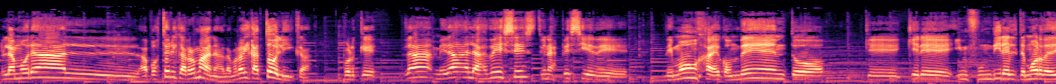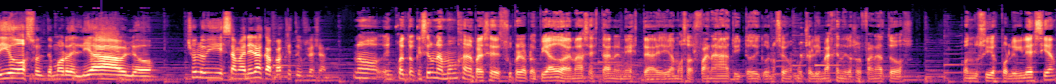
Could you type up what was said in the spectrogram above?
la moral apostólica romana, la moral católica, porque da, me da a las veces de una especie de, de monja de convento que quiere infundir el temor de Dios o el temor del diablo. Yo lo vi de esa manera, capaz que estoy flayando. No, en cuanto a que sea una monja me parece súper apropiado. Además están en este, digamos, orfanato y todo y conocemos mucho la imagen de los orfanatos conducidos por la iglesia.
